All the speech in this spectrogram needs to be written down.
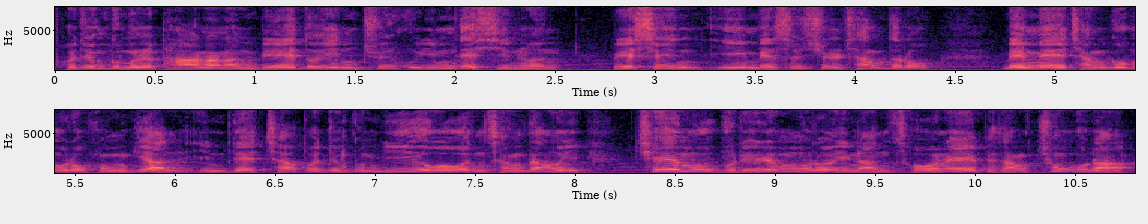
보증금을 반환한 매도인 주 임대시는 매수인 이 매수실 상대로 매매 잔금으로 공개한 임대차 보증금 2억 원 상당의 채무 불이행으로 인한 손해배상 청구나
